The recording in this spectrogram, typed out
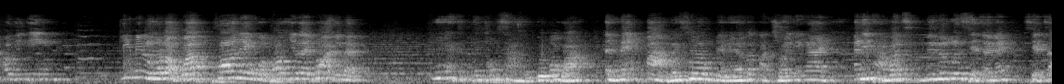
เอาจริงๆพี่ไม่รู้หรอกว่า พ่อในหัวพ่อคิดอะไรพ่ออาจจะแบบนี่อาจจะเป็นท็อปสามของกูปะวะแต่แม่งปากไม่สู้อย่างไรก็ตัดช้อยง่ายๆ อันนี้ถามว่าเรื่องนึงเสียใจไหมเสียใจ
